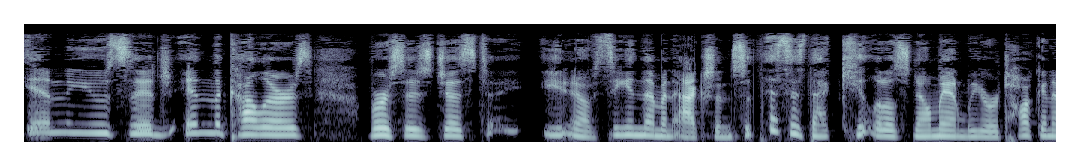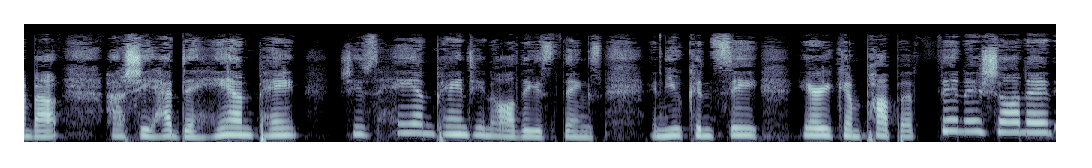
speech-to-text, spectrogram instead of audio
in usage, in the colors versus just you know, seeing them in action. So this is that cute little snowman we were talking about how she had to hand paint. She's hand painting all these things. And you can see here, you can pop a finish on it.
